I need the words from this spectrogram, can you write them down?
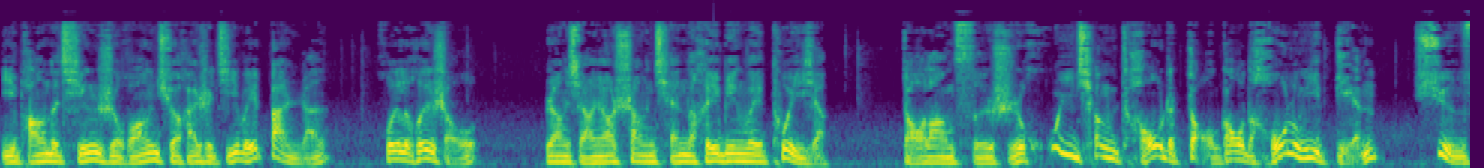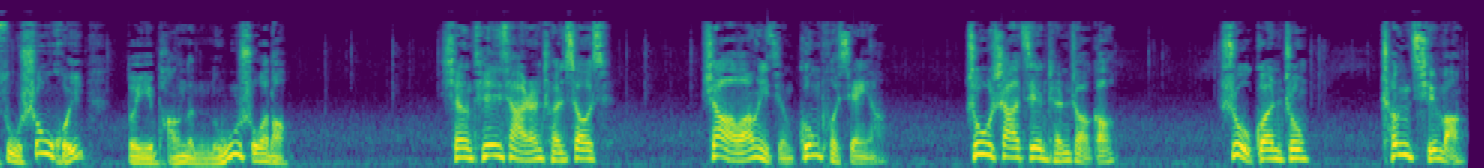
一旁的秦始皇却还是极为淡然，挥了挥手，让想要上前的黑兵卫退下。赵浪此时挥枪朝着赵高的喉咙一点，迅速收回，对一旁的奴说道。向天下人传消息，赵王已经攻破咸阳，诛杀奸臣赵高，入关中，称秦王。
